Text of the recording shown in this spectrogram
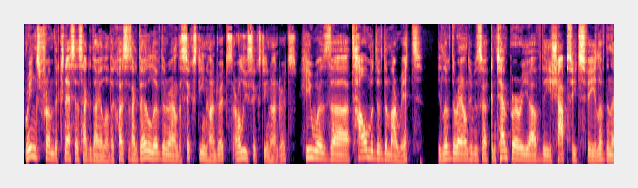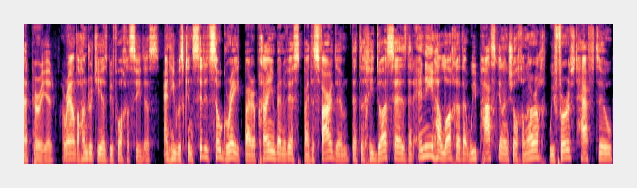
brings from the Knesset Hagdalah. The Knesset Hagdalah lived around the 1600s, early 1600s. He was a Talmud of the Maharit. He lived around, he was a contemporary of the Shapsi Tzvi, he lived in that period, around 100 years before Hasidus. And he was considered so great by Reb Chaim Benveniste, by the Sfardim, that the Chidah says that any halacha that we paskin in Shulchan Aruch, we first have to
